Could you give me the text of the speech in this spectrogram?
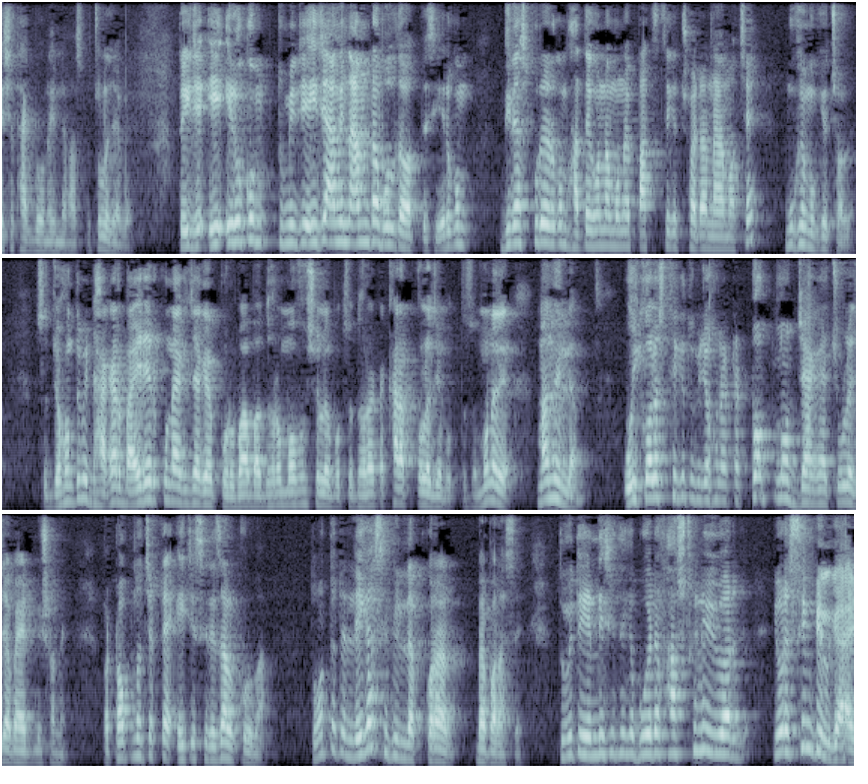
দেশে থাকবে না ইন্ডিয়া ফার্স্ট চলে যাবে। তো এই যে এরকম তুমি যে এই যে আমি নামটা বলতে পারতেছি এরকম দিনাজপুরে এরকম হাতে গোনা মনে হয় পাঁচ থেকে ছয়টা নাম আছে মুখে মুখে চলে। সো যখন তুমি ঢাকার বাইরের কোনো এক জায়গায় পড়বা বা ধরো মফসলে পড়ছো ধরো একটা খারাপ কলেজে পড়তেছো মনে মানে নিলাম ওই কলেজ থেকে তুমি যখন একটা টপ নোট জায়গায় চলে যাবে অ্যাডমিশনে বা টপ নোট একটা এইচএসসি রেজাল্ট করবা তোমার তো একটা লেগাসি বিল্ড আপ করার ব্যাপার আছে। তুমি তো এনডিসি থেকে বইটা ফার্স্ট হলে you are your a simple guy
